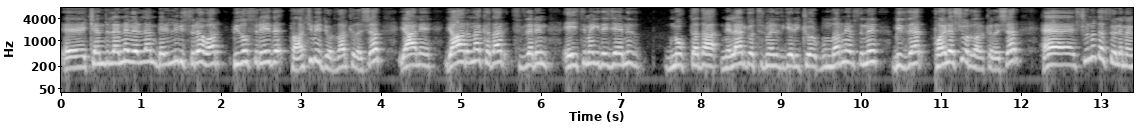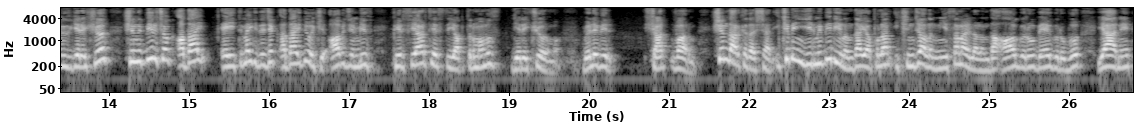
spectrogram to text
Ee, kendilerine verilen belirli bir süre var. Biz o süreyi de takip ediyoruz arkadaşlar. Yani yarına kadar sizlerin eğitime gideceğiniz noktada neler götürmeniz gerekiyor bunların hepsini bizler paylaşıyoruz arkadaşlar. He, şunu da söylememiz gerekiyor. Şimdi birçok aday eğitime gidecek aday diyor ki abicim biz PCR testi yaptırmamız gerekiyor mu? Böyle bir şart var mı? Şimdi arkadaşlar 2021 yılında yapılan ikinci alım Nisan aylarında A grubu, B grubu yani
